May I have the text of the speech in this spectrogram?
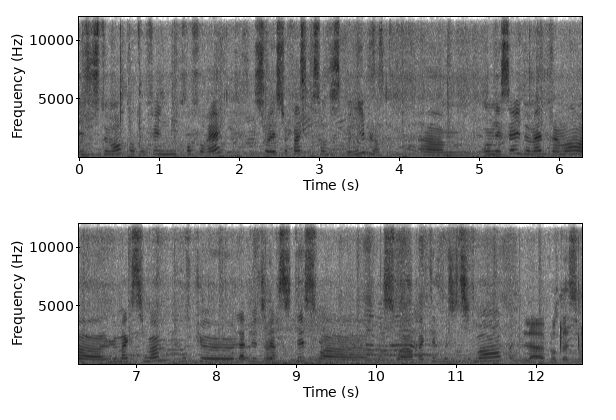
et justement quand on fait une micro-forêt sur les surfaces qui sont disponibles, euh, on essaye de mettre vraiment euh, le maximum pour que la biodiversité soit, soit impactée positivement. La plantation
